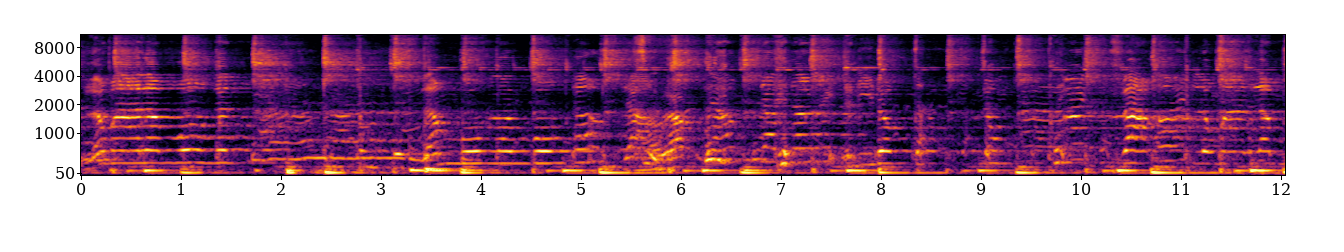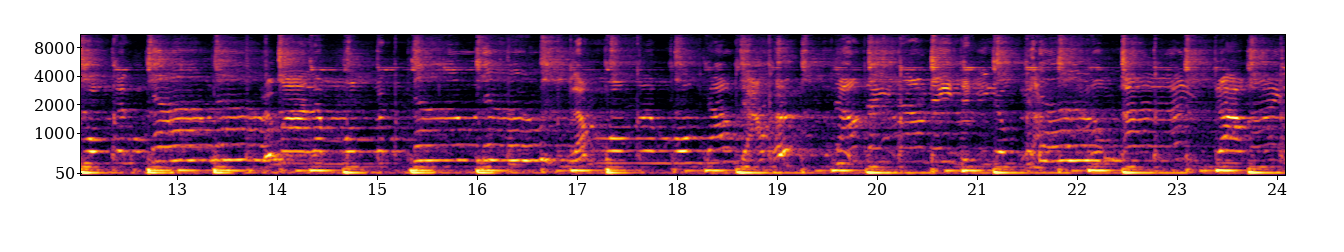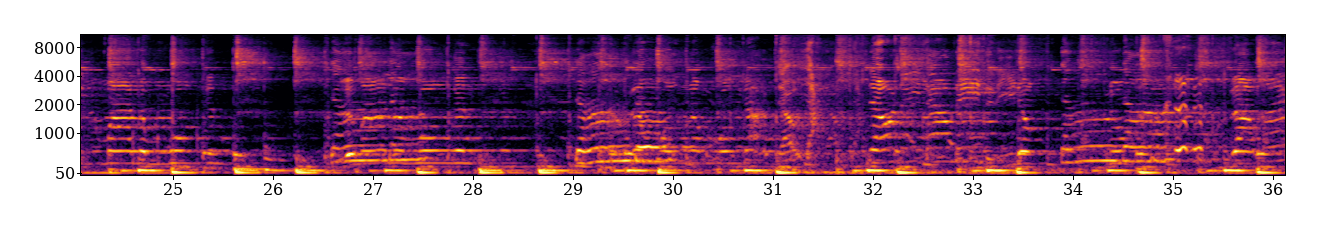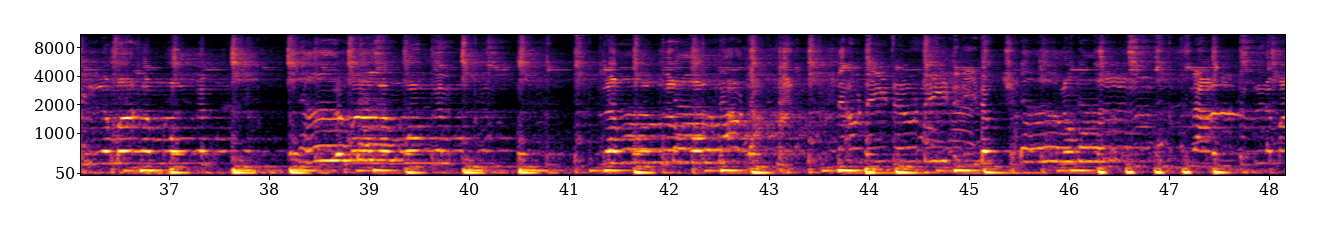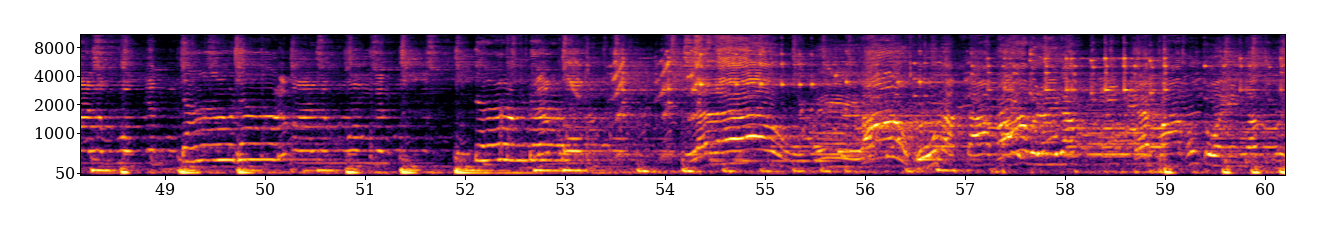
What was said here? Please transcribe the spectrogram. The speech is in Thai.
เรามา ลำวงลำวงดาวดาวเออดาวใดดาวใดดิดดงดาวลงเอ้ดาวเอ้มาลำวงกันเรามาลำวงกันลำว คับตาฟ้าไปเลยครับแต่ฟ้าของตัวเองครับ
